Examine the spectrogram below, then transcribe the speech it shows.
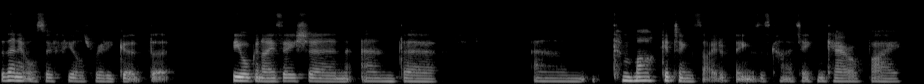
But then it also feels really good that the organization and the um, the marketing side of things is kind of taken care of by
